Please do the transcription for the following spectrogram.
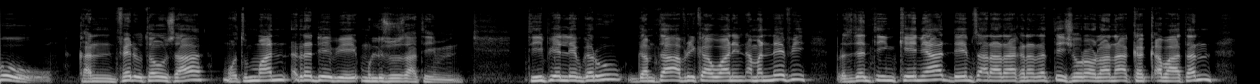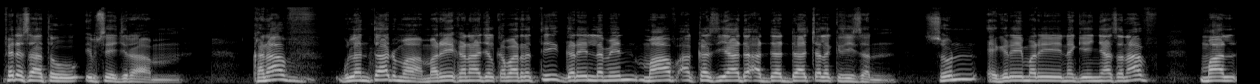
bu'u kan fedhu ta'uusaa mootummaan irra deebi'ee mul'isuu isaati. TPLF garuu gamtaa Afrikaa waan hin amanneef pirezidantiin Keeniyaa deemsa araaraa kanarratti shoora olaanaa akka qabaatan fedha isaa ta'uu ibsee jira. Kanaaf gulantaadhuma maree kanaa jalqabaa irratti gareen lameen maaf akkas yaada adda addaa calaqqisiisan sun egeree maree nageenyaa sanaaf maal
